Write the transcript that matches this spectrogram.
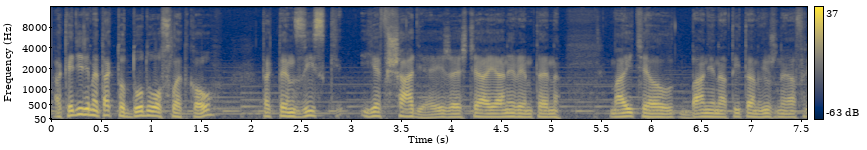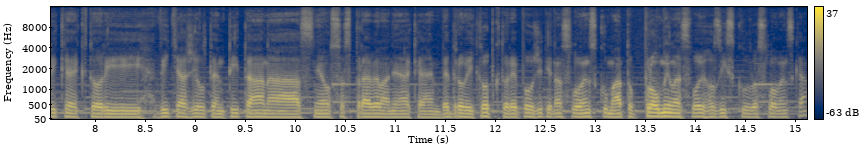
A keď ideme takto do dôsledkov, tak ten zisk je všade, že ešte aj, ja neviem, ten majiteľ bane na titán v Južnej Afrike, ktorý vyťažil ten titán a s ňou sa spravila nejaká bedrový klb, ktorý je použitý na Slovensku, má to promile svojho zisku zo Slovenska?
